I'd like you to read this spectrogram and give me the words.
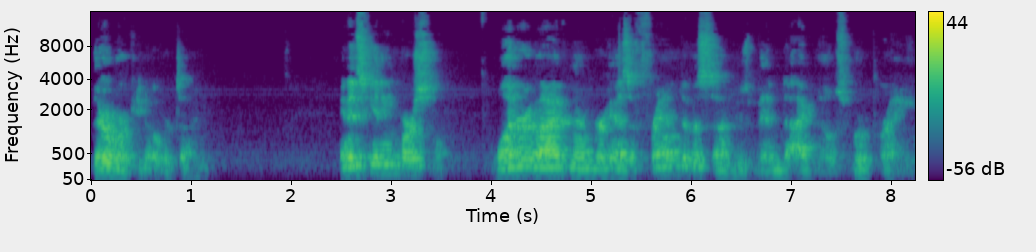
They're working overtime. And it's getting personal. One revived member has a friend of a son who's been diagnosed. We're praying.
